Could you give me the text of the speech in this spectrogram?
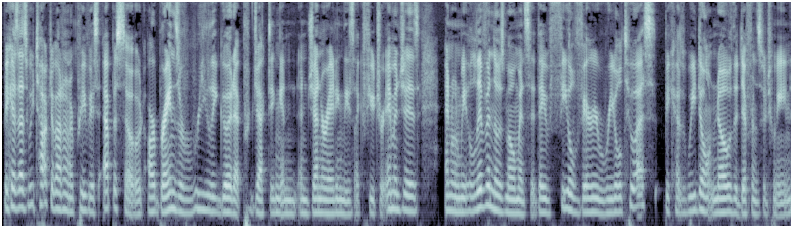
Because as we talked about on a previous episode, our brains are really good at projecting and, and generating these like future images. And when we live in those moments, that they feel very real to us because we don't know the difference between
